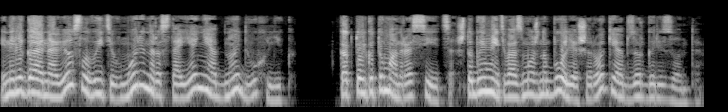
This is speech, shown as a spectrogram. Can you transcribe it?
и, налегая на весла, выйти в море на расстоянии одной-двух лиг, как только туман рассеется, чтобы иметь, возможно, более широкий обзор горизонта.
